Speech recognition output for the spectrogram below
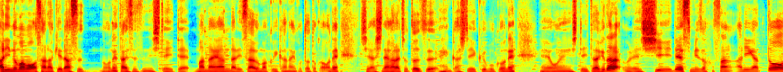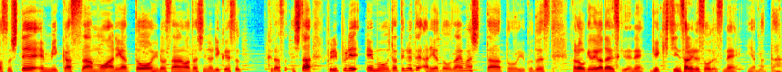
ありのままをさらけ出すのをね大切にしていて、まあ、悩んだりさうまくいかないこととかをねシェアしながらちょっとずつ変化していく僕をね、えー応援していただけたら嬉しいです。みずほさんありがとう。そしてえみかさんもありがとう。ひろさん私のリクエストくださしたプリプリ M を歌ってくれてありがとうございました。ということです。カラオケが大好きでね撃沈されるそうですね。いやまた。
